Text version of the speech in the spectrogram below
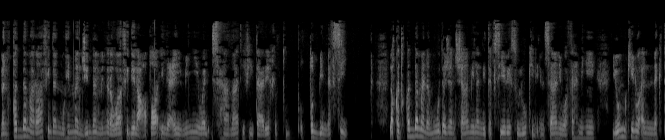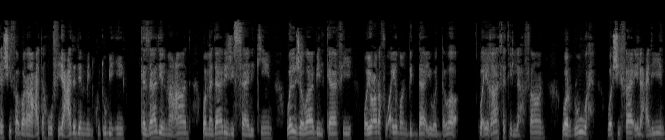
من قدم رافدا مهما جدا من روافد العطاء العلمي والإسهامات في تاريخ الطب, الطب النفسي. لقد قدم نموذجا شاملا لتفسير سلوك الإنسان وفهمه يمكن أن نكتشف براعته في عدد من كتبه كزاد المعاد ومدارج السالكين والجواب الكافي ويعرف أيضا بالداء والدواء وإغاثة اللهفان والروح وشفاء العليل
